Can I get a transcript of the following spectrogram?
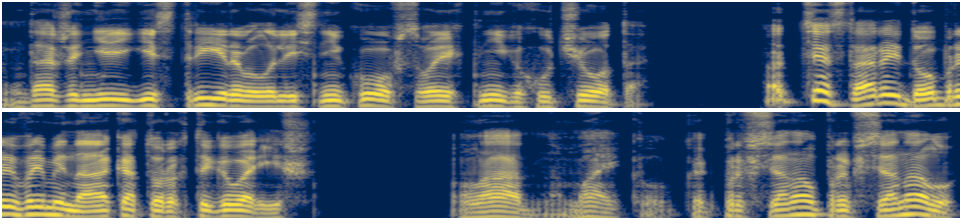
даже не регистрировал лесников в своих книгах учета. От те старые добрые времена, о которых ты говоришь. Ладно, Майкл, как профессионал профессионалу,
